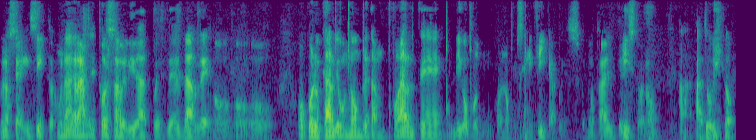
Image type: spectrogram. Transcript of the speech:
no sé, insisto, una gran responsabilidad, pues, de darle o, colocarle un nombre tan fuerte, digo, con, lo que significa, pues, como tal Cristo, ¿no? A, tu hijo,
